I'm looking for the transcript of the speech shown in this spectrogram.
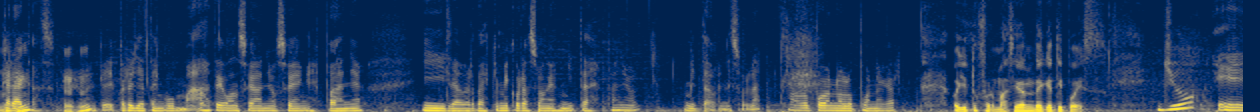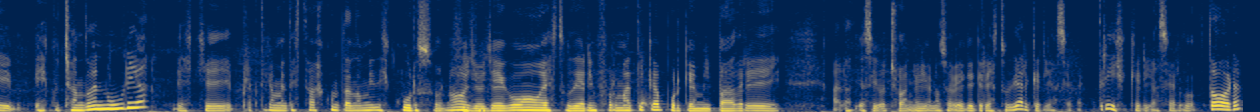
Caracas, pero ya tengo más de 11 años en España y la verdad es que mi corazón es mitad español, mitad venezolano. No lo puedo, no lo puedo negar. Oye, ¿tu formación de qué tipo es? Yo, eh, escuchando a Nuria, es que prácticamente estabas contando mi discurso, ¿no? Yo llego a estudiar informática porque mi padre, a los 18 años, yo no sabía qué quería estudiar, quería ser actriz, quería ser doctora,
